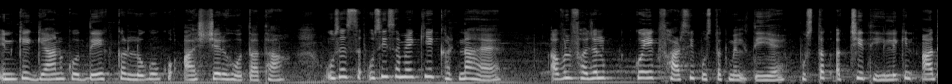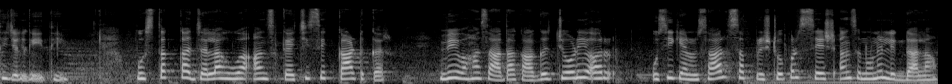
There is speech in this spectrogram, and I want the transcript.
इनके ज्ञान को देखकर लोगों को आश्चर्य होता था। उसे उसी समय की एक घटना है। अबुल फजल को एक फारसी पुस्तक मिलती है। पुस्तक अच्छी थी, लेकिन आधी जल गई थी। पुस्तक का जला हुआ अंश कैची से काट कर वे वहाँ सादा कागज़ जोड़े और उसी के अनुसार सब पृष्ठों पर शेष अंश उन्होंने लिख डाला।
